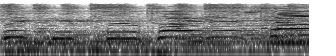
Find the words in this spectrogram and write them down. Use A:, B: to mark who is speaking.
A: Pretty blue butterfly.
